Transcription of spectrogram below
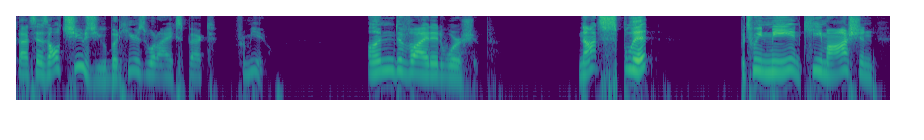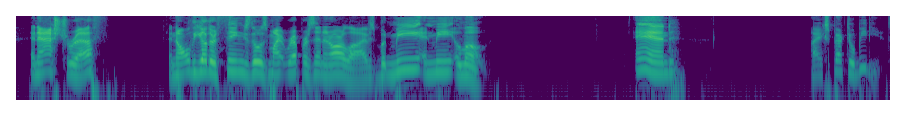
God says, I'll choose you, but here's what I expect from you undivided worship. Not split, between me and Chemosh and, and Ashtoreth and all the other things those might represent in our lives, but me and me alone. And I expect obedience.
